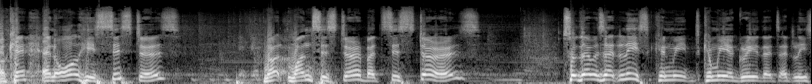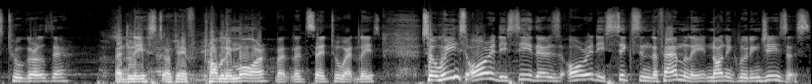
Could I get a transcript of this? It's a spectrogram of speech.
Okay? And all his sisters, not one sister, but sisters. So there was at least, can we, can we agree that at least two girls there? At least, okay, probably more, but let's say two at least. So we already see there's already six in the family, not including Jesus.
